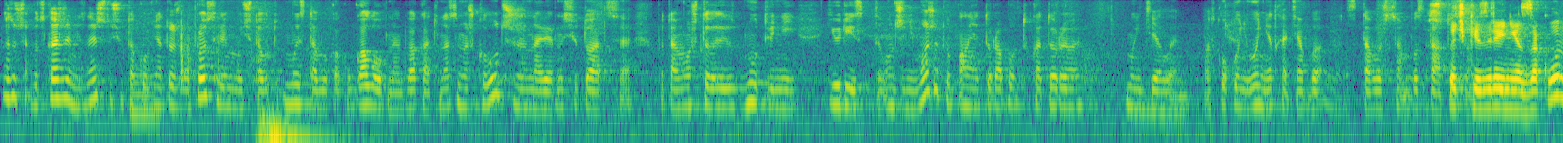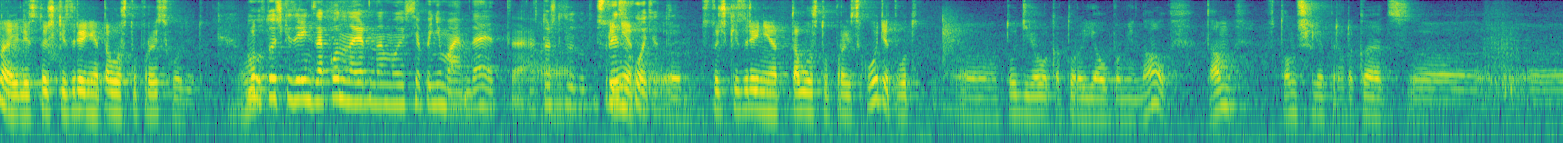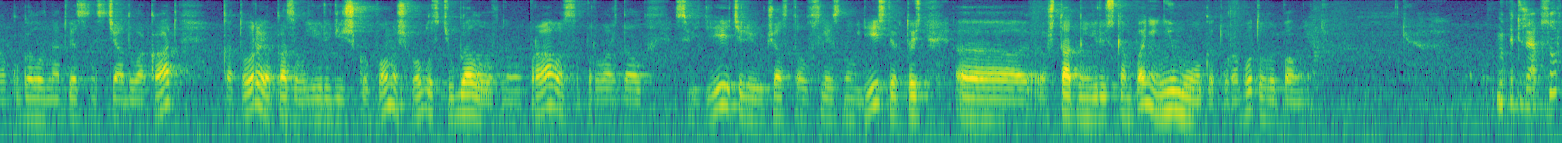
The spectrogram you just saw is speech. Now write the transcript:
Ну, слушай, вот скажи мне, знаешь, еще такой у меня тоже вопрос время мучит, а вот мы с тобой как уголовный адвокат, у нас немножко лучше же, наверное, ситуация, потому что внутренний юрист, он же не может выполнять ту работу, которую мы делаем, поскольку у него нет хотя бы с того же самого статуса. С точки зрения закона или с точки зрения того, что происходит? Ну, вот. с точки зрения закона, наверное, мы все понимаем, да, это то, что а, происходит. Нет, э, с точки зрения того, что происходит, вот э, то дело, которое я упоминал, там в том числе привлекается э, к уголовной ответственности адвокат, который оказывал юридическую помощь в области уголовного права, сопровождал свидетелей, участвовал в следственных действиях. То есть э, штатный юрист компании не мог эту работу выполнять. Ну, это же абсурд.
